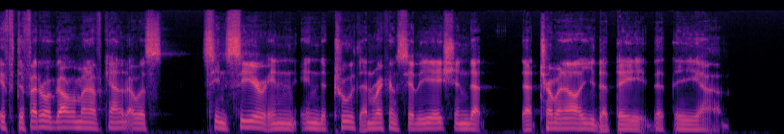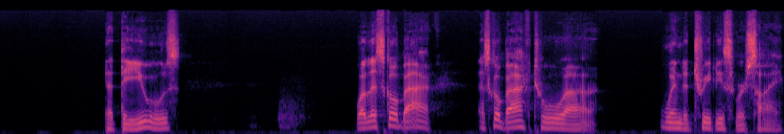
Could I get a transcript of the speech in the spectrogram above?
if the federal government of Canada was sincere in in the truth and reconciliation that that terminology that they that they uh, that they use. Well, let's go back. Let's go back to uh, when the treaties were signed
